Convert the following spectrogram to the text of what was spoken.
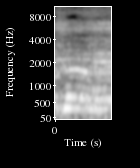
这里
